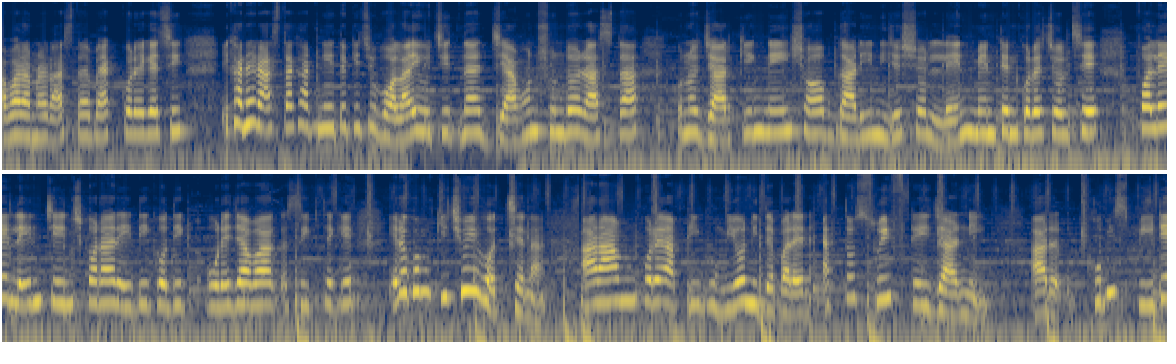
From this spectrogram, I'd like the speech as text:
আবার আমরা রাস্তায় ব্যাক করে গেছি। এখানে রাস্তাঘাট নিয়ে তো কিছু বলাই উচিত না, যেমন সুন্দর রাস্তা, কোনো জার্কিং নেই, সব গাড়ি নিজস্ব লেন মেনটেন করে চলছে। ফলে লেন চেঞ্জ করার এদিক ওদিক পড়ে যাওয়া সিট থেকে এরকম কিছুই হচ্ছে না। আরাম করে আপনি ঘুমিয়েও নিতে পারেন। এত সুইফট এই জার্নি আর খুবই স্পিডে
